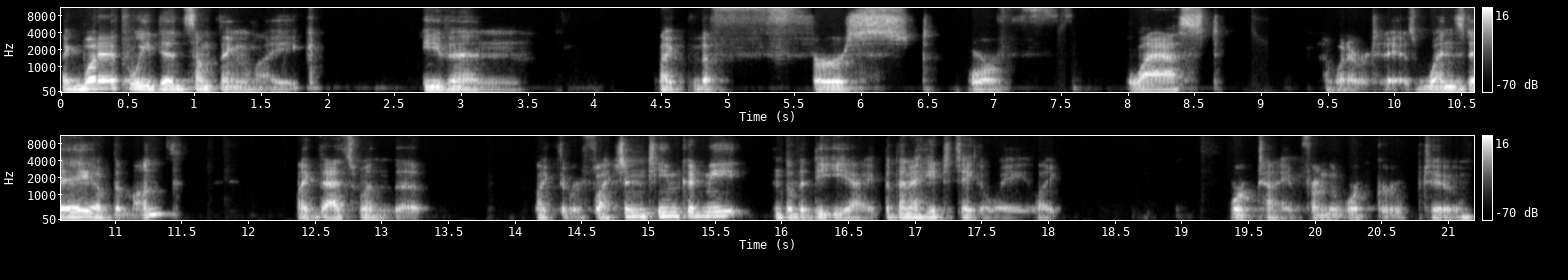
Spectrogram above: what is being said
Like, what if we did something like even like the first or last, uh, whatever today is, Wednesday of the month? Like, that's when the like the reflection team could meet until the DEI, but then I hate to take away like work time from the work group too.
